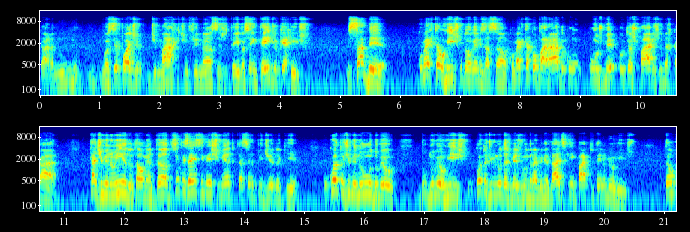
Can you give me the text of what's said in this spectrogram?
Cara, você pode, de marketing, finanças, de TI, você entende o que é risco. E saber como é que está o risco da organização, como é que está comparado com, com os com teus pares do mercado. Está diminuindo, está aumentando? Se eu fizer esse investimento que está sendo pedido aqui, o quanto eu diminuo do meu, do, meu risco, quanto eu diminuo das minhas vulnerabilidades, que impacto tem no meu risco. Então,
